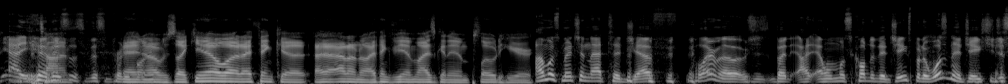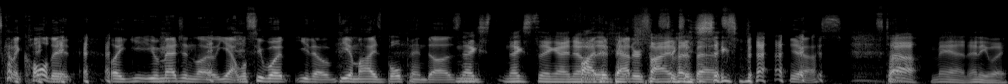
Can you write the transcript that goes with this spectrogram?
Yeah, yeah. This is this is pretty. And funny. I was like, you know what? I think uh, I, I don't know. I think VMI is going to implode here. I almost mentioned that to Jeff Palermo, just, but I almost called it a jinx. But it wasn't a jinx. You just kind of called it. Like you, you imagine, like, yeah, we'll see what you know VMI's bullpen does. Next next thing I know, five hit batters, five and six, six batters. Yeah, it's tough. Oh man. Anyway.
